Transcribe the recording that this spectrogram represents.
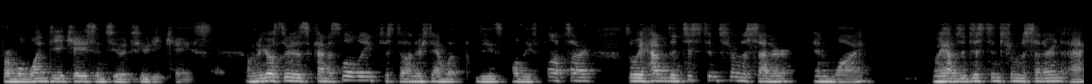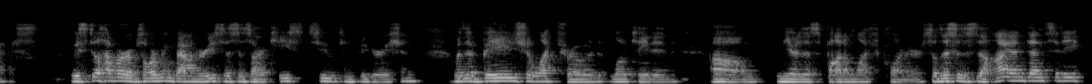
from a 1D case into a 2D case. I'm going to go through this kind of slowly just to understand what these all these plots are. So we have the distance from the center in Y. We have the distance from the center in X. We still have our absorbing boundaries. This is our case two configuration with a beige electrode located um, near this bottom left corner. So this is the ion density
